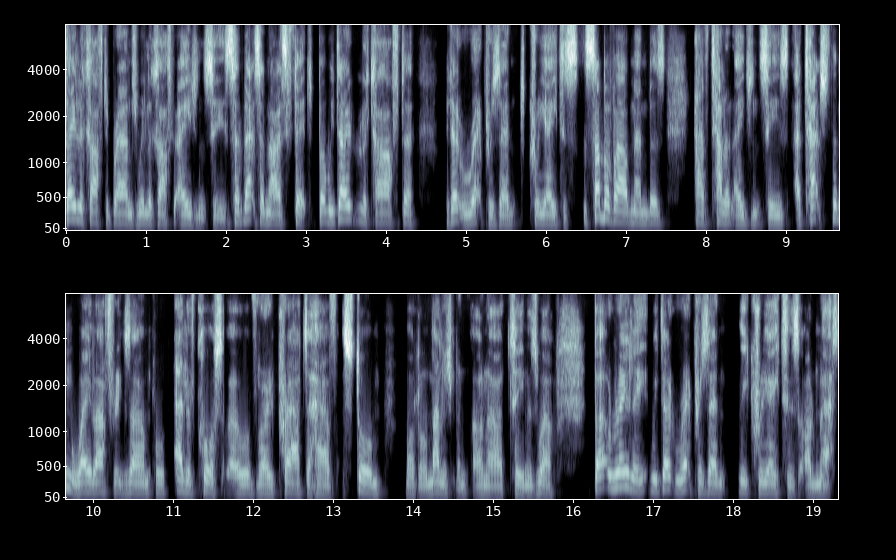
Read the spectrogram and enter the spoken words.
They look after brands, we look after agencies. So that's a nice fit. But we don't look after we don't represent creators. Some of our members have talent agencies attached to them, Whalar, for example. And of course, we're very proud to have Storm model management on our team as well. But really, we don't represent the creators en masse.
